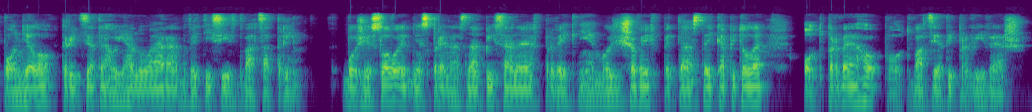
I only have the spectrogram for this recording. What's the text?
pondelok 30. januára 2023. Božie slovo je dnes pre nás napísané v prvej knihe Mojžišovej v 15. kapitole od 1. po 21. verš.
